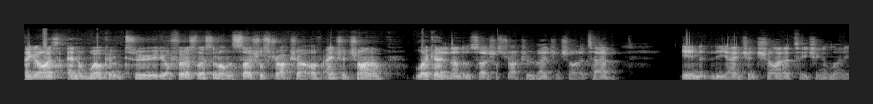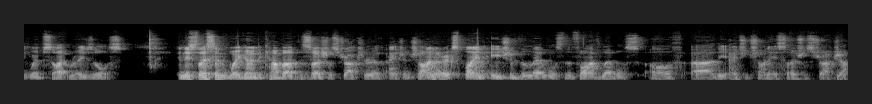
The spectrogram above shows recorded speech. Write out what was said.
Hey guys, and welcome to your first lesson on the social structure of ancient China, located under the social structure of ancient China tab in the Ancient China Teaching and Learning website resource. In this lesson, we're going to cover the social structure of ancient China, explain each of the levels, the five levels of uh, the ancient Chinese social structure.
